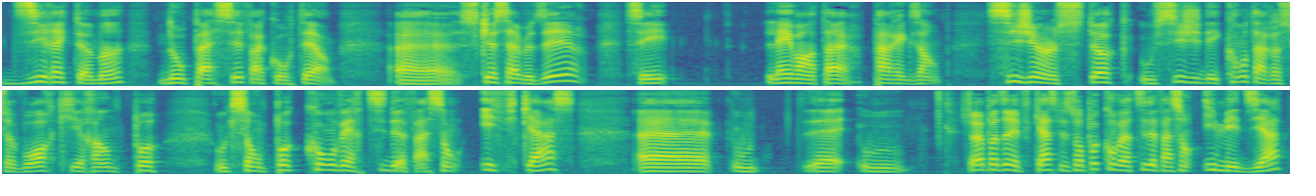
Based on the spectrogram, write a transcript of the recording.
directement nos passifs à court terme. Euh, ce que ça veut dire, c'est l'inventaire, par exemple. Si j'ai un stock ou si j'ai des comptes à recevoir qui ne rentrent pas ou qui ne sont pas convertis de façon efficace ou, je ne devrais pas dire efficace, mais ne sont pas convertis de façon immédiate,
